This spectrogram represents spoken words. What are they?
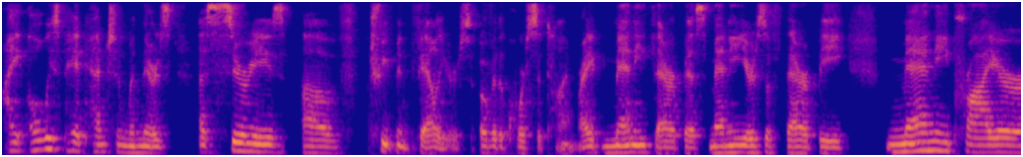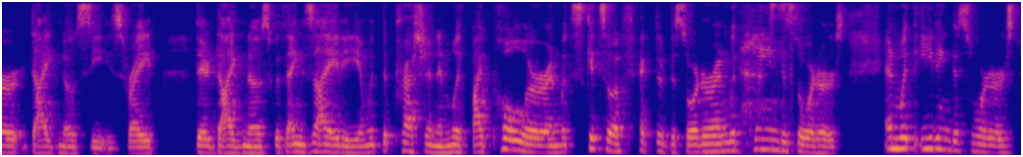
I always pay attention when there's a series of treatment failures over the course of time, right? Many therapists, many years of therapy, many prior diagnoses, right? They're diagnosed with anxiety and with depression and with bipolar and with schizoaffective disorder and with pain yes. disorders and with eating disorders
